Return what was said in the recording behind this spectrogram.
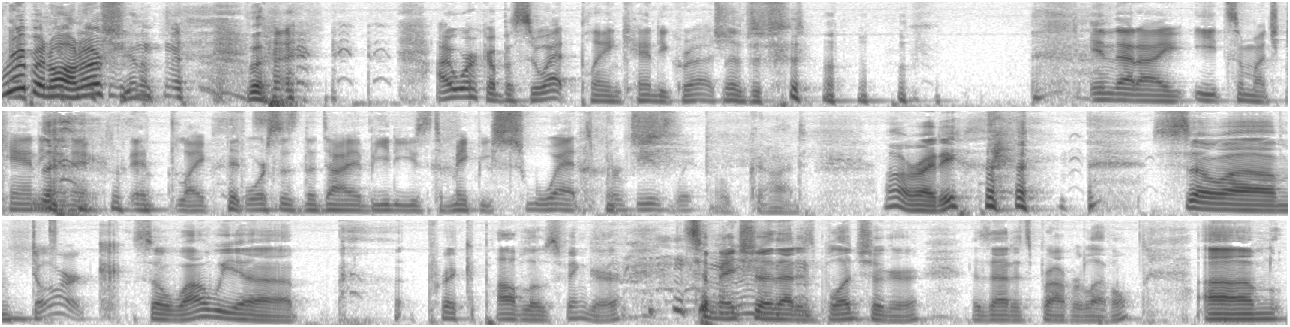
ripping on us. You know, but I work up a sweat playing Candy Crush. In that I eat so much candy and it, it like forces the diabetes to make me sweat profusely. oh God. Alrighty. so um, Dark. so while we uh prick Pablo's finger to make sure that his blood sugar is at its proper level, um,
